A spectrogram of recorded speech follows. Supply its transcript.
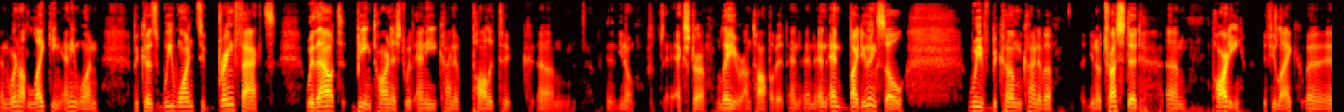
and we're not liking anyone because we want to bring facts without being tarnished with any kind of politic um, you know extra layer on top of it. And and and, and by doing so we've become kind of a you know trusted um, party if you like uh,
